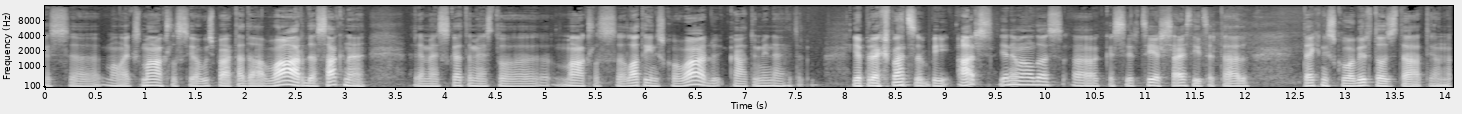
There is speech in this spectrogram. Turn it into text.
kas, man liekas, mākslas jau vispār tādā vārda saknē, ja mēs skatāmies to mākslas latīnisko vārdu, kā tu minēji, iepriekš pats bija ars, ja nemaldos, kas ir cieši saistīts ar tādu tehnisko virtuozitāti un,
